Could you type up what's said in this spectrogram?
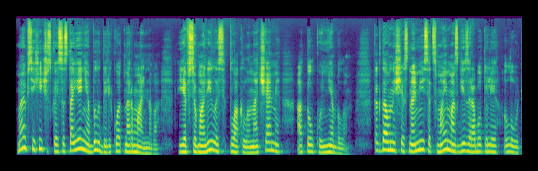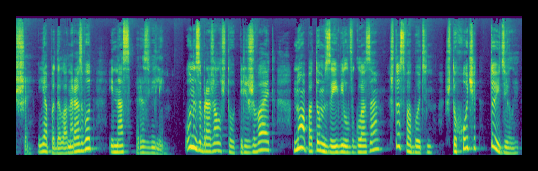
Мое психическое состояние было далеко от нормального. Я все молилась, плакала ночами, а толку не было. Когда он исчез на месяц, мои мозги заработали лучше. Я подала на развод, и нас развели. Он изображал, что переживает, ну а потом заявил в глаза, что свободен, что хочет, то и делает.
